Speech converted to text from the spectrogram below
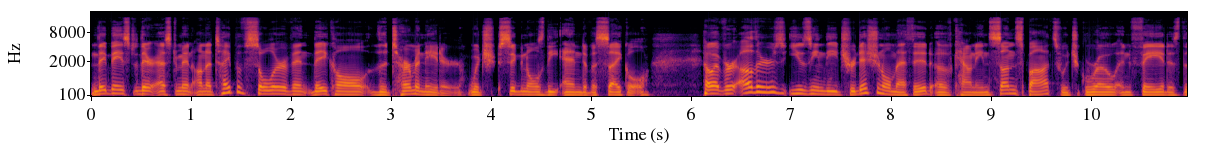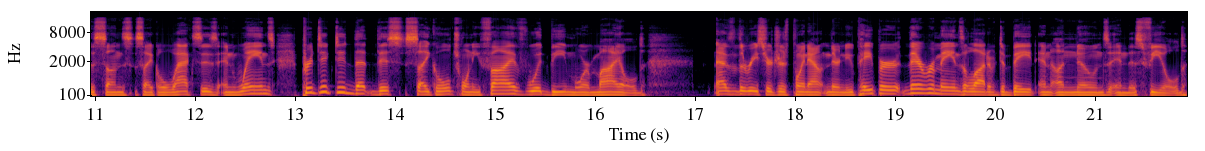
They based their estimate on a type of solar event they call the terminator, which signals the end of a cycle. However, others, using the traditional method of counting sunspots, which grow and fade as the sun's cycle waxes and wanes, predicted that this cycle 25 would be more mild. As the researchers point out in their new paper, there remains a lot of debate and unknowns in this field.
